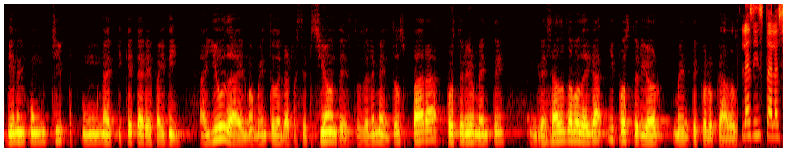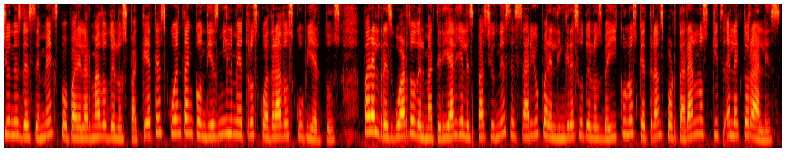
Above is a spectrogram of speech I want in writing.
vienen con un chip, una etiqueta RFID ayuda el momento de la recepción de estos elementos para posteriormente ingresados a bodega y posteriormente colocados. Las instalaciones de Semexpo para el armado de los paquetes cuentan con 10.000 metros cuadrados cubiertos para el resguardo del material y el espacio necesario para el ingreso de los vehículos que transportarán los kits electorales.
